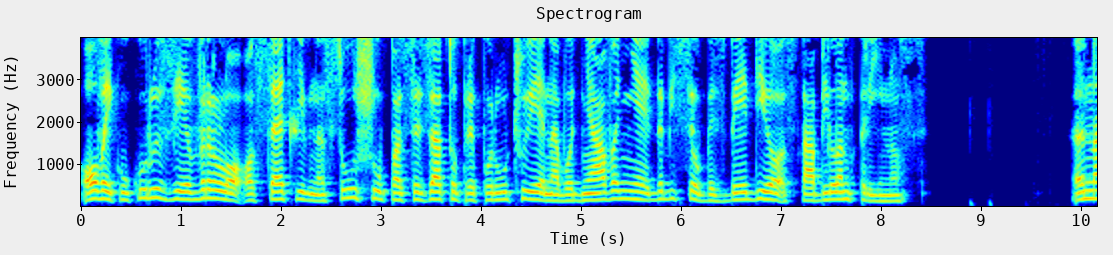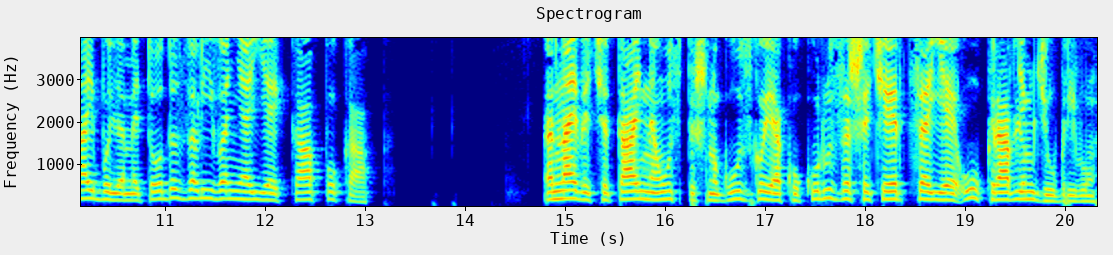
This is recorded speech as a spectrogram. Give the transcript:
Ovaj kukuruz je vrlo osetljiv na sušu, pa se zato preporučuje navodnjavanje da bi se obezbedio stabilan prinos. Najbolja metoda zalivanja je kap po kap. Najveća tajna uspešnog uzgoja kukuruza šećerca je u kravljem đubrivu.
